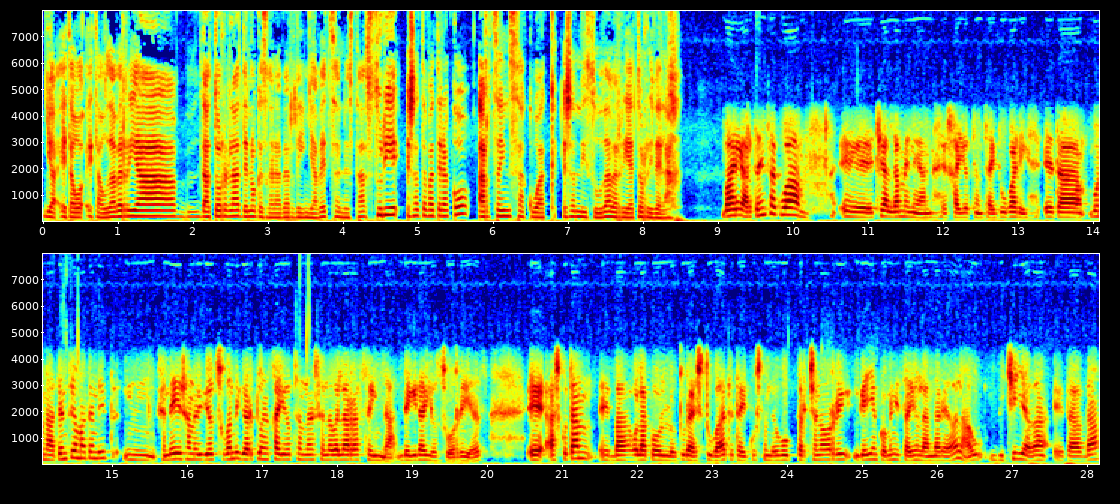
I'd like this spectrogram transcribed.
Ja, eta eta udaberria datorrela denok ez gara berdin jabetzen, ezta? Zuri esate baterako hartzaintzakuak esan dizu udaberria etorri dela. Bai, hartzaintzakoa e, etxe aldamenean e, jaiotzen zait ugari. Eta, bueno, atentzio ematen dit, mm, jendei esan nahi diot, zugandik gertuen jaiotzen den sendabelarra zein da, begira jozu horri, ez? E, askotan e, badagolako lotura estu bat, eta ikusten dugu pertsona horri gehien komeni zaion landarea dela, hau bitxila da, eta da,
